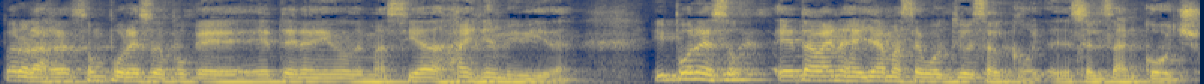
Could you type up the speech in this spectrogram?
Pero la razón por eso es porque he tenido demasiada vaina en mi vida. Y por eso esta vaina se llama Se volteó el, el sancocho.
